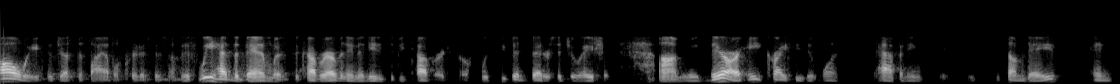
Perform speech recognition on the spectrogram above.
always a justifiable criticism. If we had the bandwidth to cover everything that needed to be covered, we'd be in a better situation. Um, there are eight crises at once happening some days, and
